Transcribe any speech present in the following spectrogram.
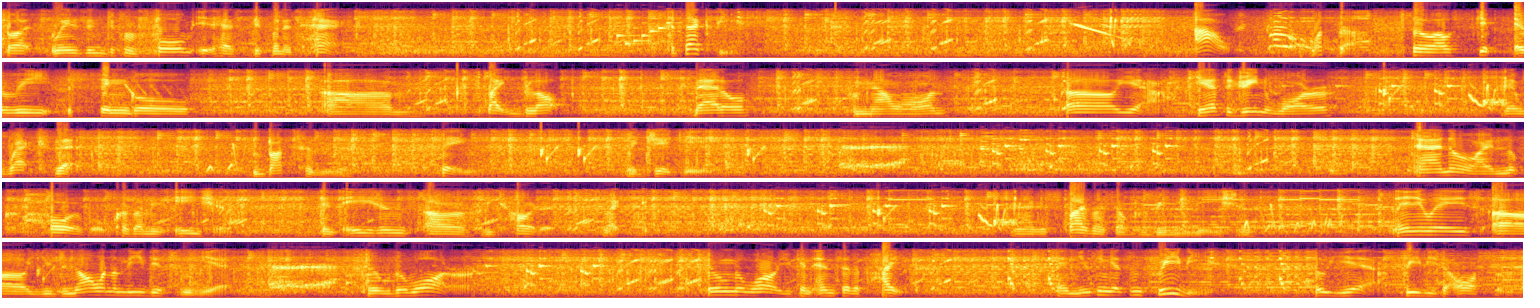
But when it's in different form, it has different attacks. Attack these. Ow! What the? So I'll skip every single um, spike block battle from now on. Oh uh, yeah, you have to drain the water, then whack that button thing with Jiggy. And I know I look horrible because I'm an Asian. And Asians are retarded. Like, and I despise myself for being an Asian. Anyways, uh, you do not want to leave this room yet. Fill the water. Filling the water, you can enter the pipe. And you can get some freebies. Oh yeah, freebies are awesome.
